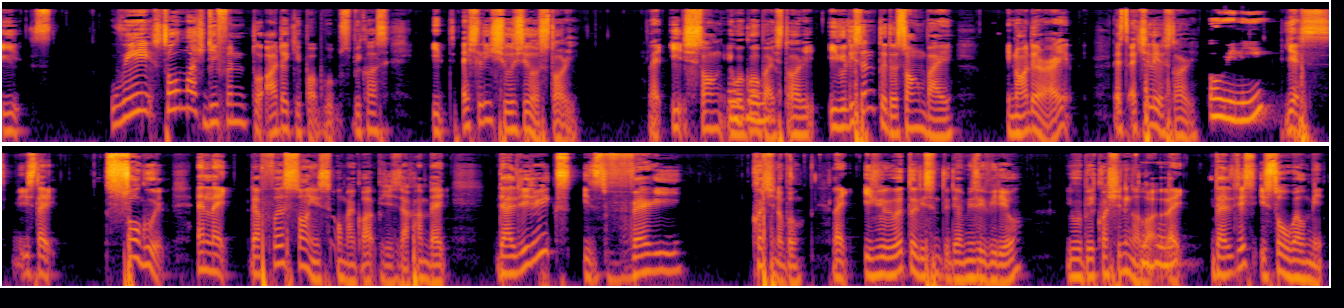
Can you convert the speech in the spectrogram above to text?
it's way so much different to other K-pop groups because it actually shows you a story. Like each song, it will go Mhm. by story. If you listen to the song by in order, right, that's actually a story. Oh, really? Yes, it's like so good. And like the first song is oh my god, which is their comeback. Their lyrics is very questionable. Like if you were to listen to their music video, you will be questioning a lot. Mhm. Like their list is so well made.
